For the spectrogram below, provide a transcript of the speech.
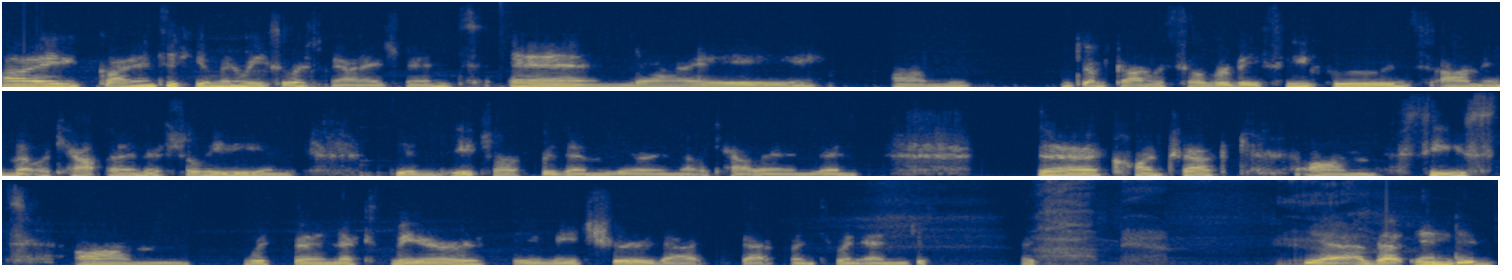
I got into human resource management and I um, jumped on with Silver Bay Seafoods um, in Metlakatla initially and did HR for them there in Metlakatla. And then the contract um, ceased um, with the next mayor. They made sure that that went to an end. Just, Oh man, yeah, that ended.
